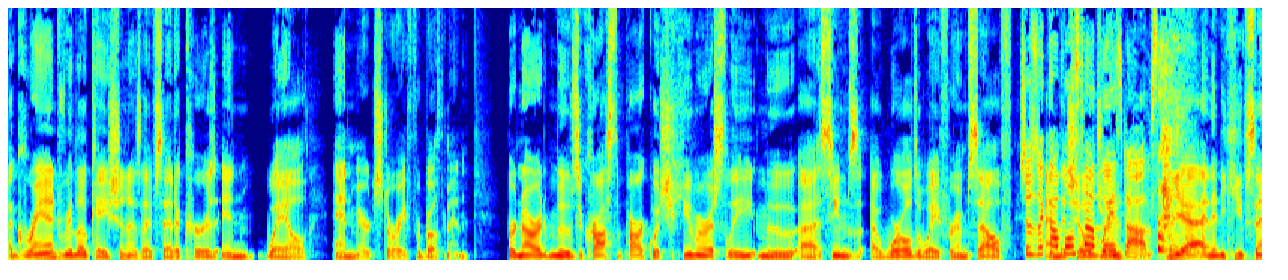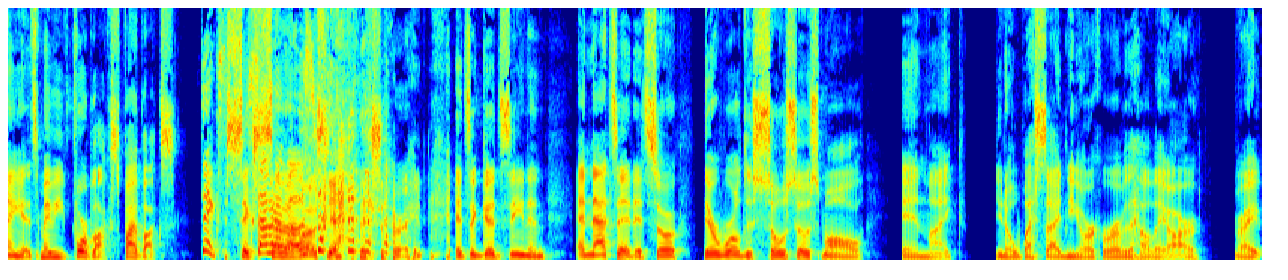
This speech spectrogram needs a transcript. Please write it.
A grand relocation, as I've said, occurs in Whale and Marriage Story for both men. Bernard moves across the park, which humorously move, uh, seems a world away for himself. Just a couple subway stops. Yeah, and then he keeps saying it. It's maybe four blocks, five blocks Six. six, seven, seven, most. most. Yeah, I think so. Right. It's a good scene, and and that's it. It's so their world is so so small in like you know West Side New York or wherever the hell they are. Right.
